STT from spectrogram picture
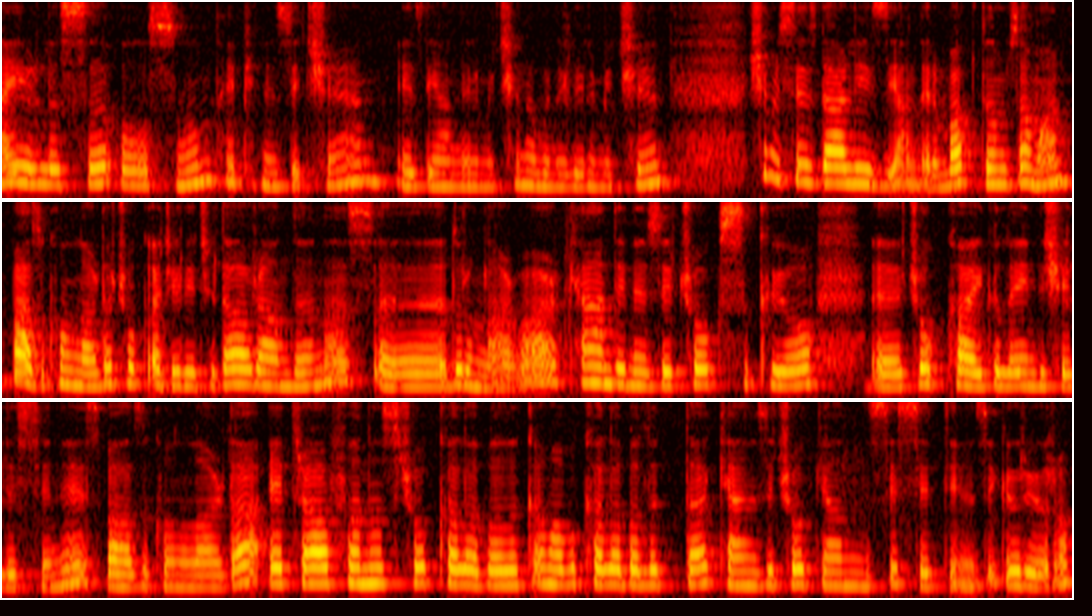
Hayırlısı olsun hepiniz için, izleyenlerim için, abonelerim için. Şimdi siz değerli izleyenlerim baktığım zaman bazı konularda çok aceleci davrandığınız e, durumlar var. Kendinizi çok sıkıyor, e, çok kaygılı, endişelisiniz bazı konularda. Etrafınız çok kalabalık ama bu kalabalıkta kendinizi çok yalnız hissettiğinizi görüyorum.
